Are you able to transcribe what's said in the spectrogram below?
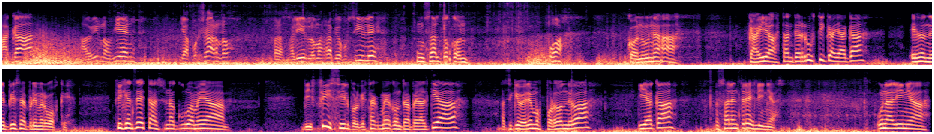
acá abrirnos bien y apoyarnos para salir lo más rápido posible. Un salto con con una caída bastante rústica y acá es donde empieza el primer bosque. Fíjense esta es una curva media difícil porque está medio contraperalteada así que veremos por dónde va. Y acá nos salen tres líneas. Una línea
